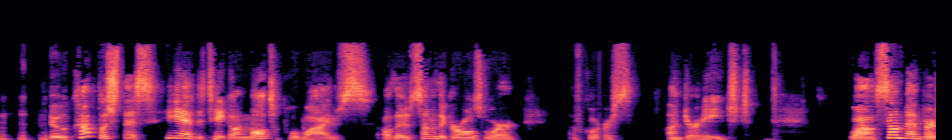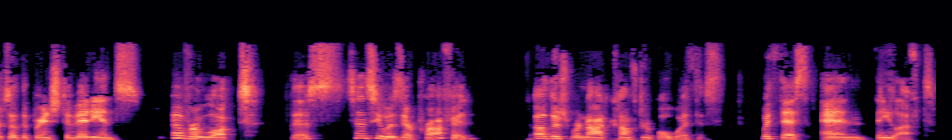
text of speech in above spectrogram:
to accomplish this, he had to take on multiple wives, although some of the girls were, of course, underaged. While some members of the Branch Davidians overlooked this, since he was their prophet, others were not comfortable with this, with this and they left.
